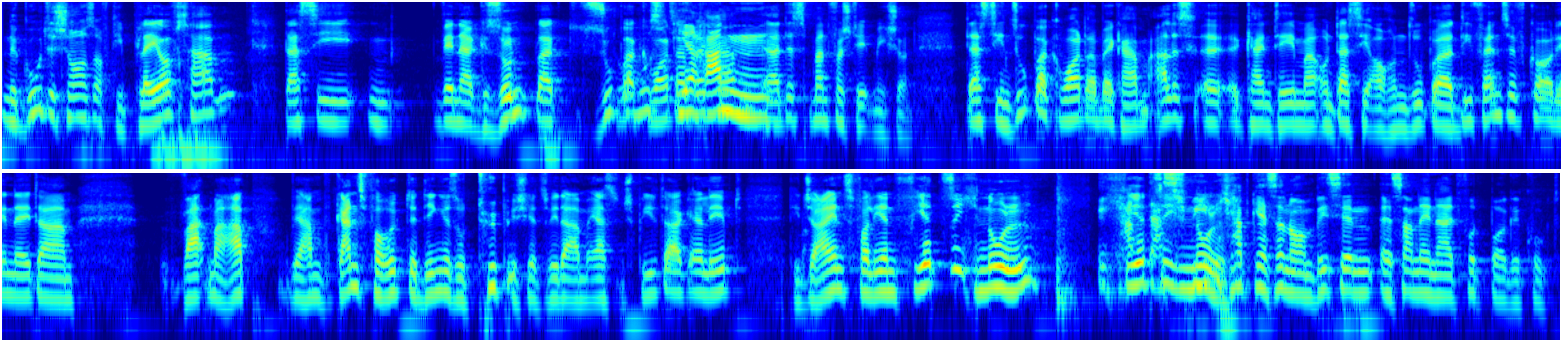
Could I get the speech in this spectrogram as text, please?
eine gute Chance auf die Playoffs haben, dass sie, wenn er gesund bleibt, super du Quarterback haben. Ja, das, man versteht mich schon. Dass die einen super Quarterback haben, alles äh, kein Thema. Und dass sie auch einen super Defensive Coordinator haben wart mal ab. Wir haben ganz verrückte Dinge, so typisch jetzt wieder am ersten Spieltag erlebt. Die Giants verlieren 40-0. Ich habe hab gestern noch ein bisschen äh, Sunday Night Football geguckt.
